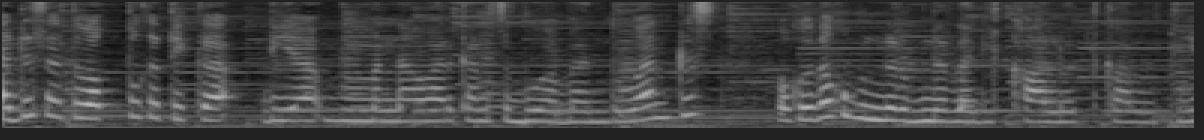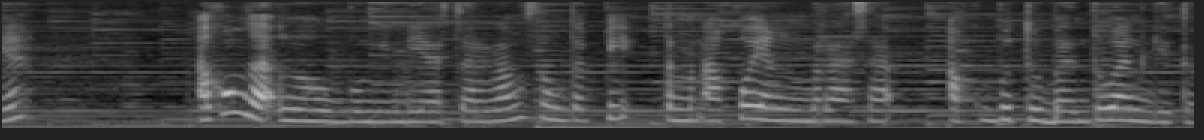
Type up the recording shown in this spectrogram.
ada satu waktu ketika dia menawarkan sebuah bantuan terus waktu itu aku bener-bener lagi kalut-kalutnya. Aku nggak ngehubungin dia secara langsung tapi teman aku yang merasa aku butuh bantuan gitu.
